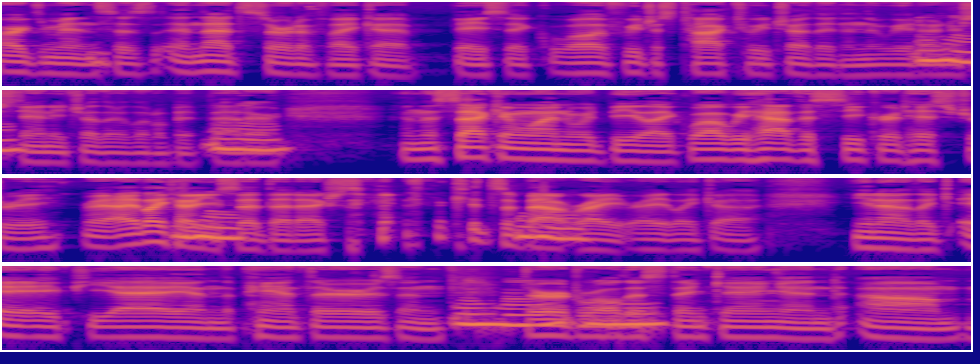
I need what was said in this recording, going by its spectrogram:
arguments, as, and that's sort of like a basic. Well, if we just talk to each other, then we'd mm-hmm. understand each other a little bit better. Mm-hmm. And the second one would be like, well, we have this secret history, right? I like how you mm-hmm. said that. Actually, I think it's about mm-hmm. right, right? Like, uh, you know, like AAPA and the Panthers and mm-hmm. Third World is thinking, and um,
